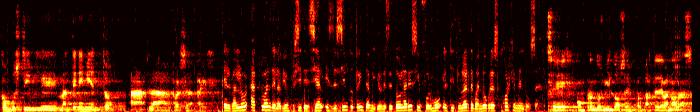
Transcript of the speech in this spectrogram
combustible, mantenimiento a la Fuerza Aérea. El valor actual del avión presidencial es de 130 millones de dólares, informó el titular de Banobras, Jorge Mendoza. Se compró en 2012 por parte de Banobras.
